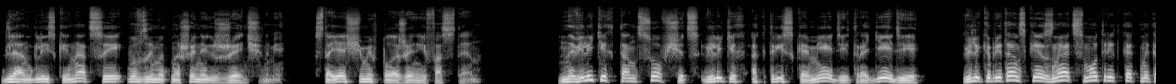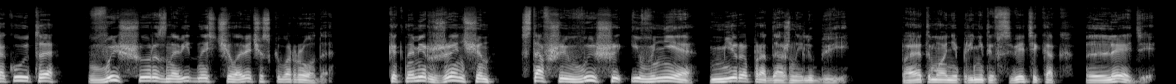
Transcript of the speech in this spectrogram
для английской нации во взаимоотношениях с женщинами, стоящими в положении фастен. На великих танцовщиц, великих актрис комедии, трагедии великобританская знать смотрит как на какую-то высшую разновидность человеческого рода, как на мир женщин, ставший выше и вне мира продажной любви. Поэтому они приняты в свете как леди,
